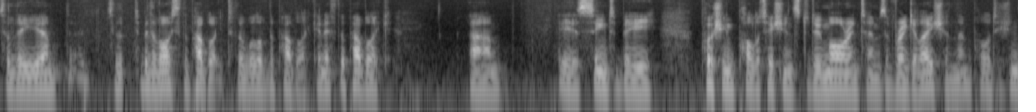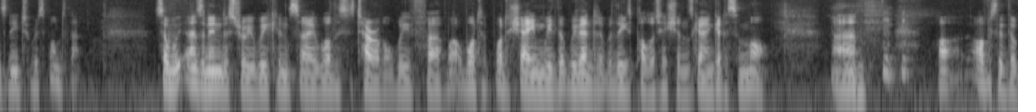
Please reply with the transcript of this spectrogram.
to the, um, to, to, be the voice of the public, to the will of the public, and if the public um, is seen to be pushing politicians to do more in terms of regulation, then politicians need to respond to that. So we, as an industry, we can say, well, this is terrible. We've, uh, what, what a shame we, that we've ended up with these politicians. Go and get us some more. Um, obviously, the,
